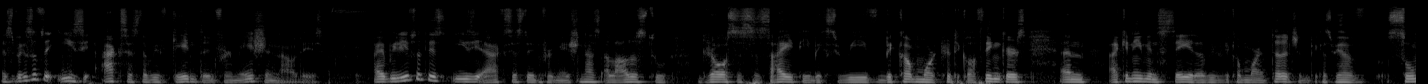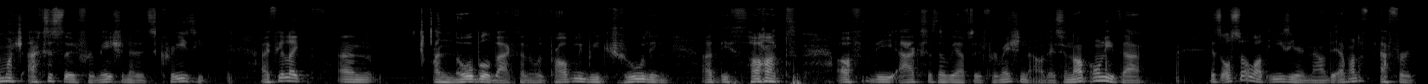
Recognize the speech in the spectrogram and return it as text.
is because of the easy access that we've gained to information nowadays. I believe that this easy access to information has allowed us to grow as a society because we've become more critical thinkers and I can even say that we've become more intelligent because we have so much access to information that it's crazy. I feel like um, a noble back then would probably be drooling at the thought of the access that we have to information nowadays. And not only that, it's also a lot easier now. The amount of effort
